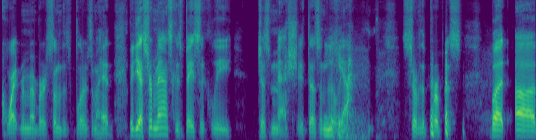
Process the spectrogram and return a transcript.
quite remember. Some of this blurs in my head, but yes, her mask is basically just mesh. It doesn't really yeah. serve the purpose. but uh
